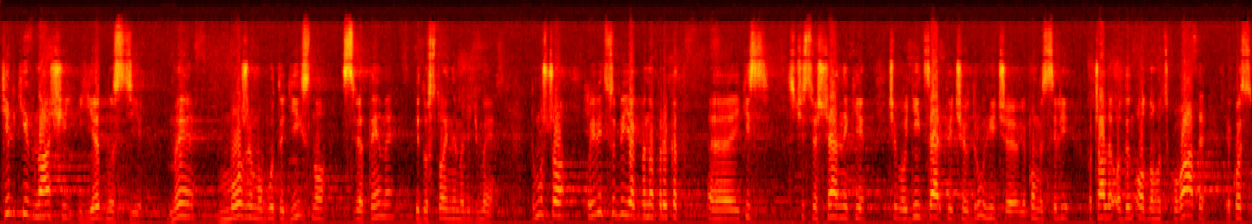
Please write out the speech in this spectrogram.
тільки в нашій єдності ми можемо бути дійсно святими і достойними людьми. Тому що уявіть собі, якби, наприклад, е, якісь чи священники, чи в одній церкві, чи в другій, чи в якомусь селі почали один одного цькувати, якось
